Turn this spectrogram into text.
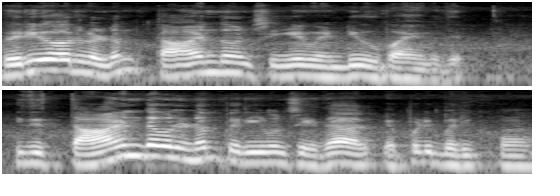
பெரியோர்களிடம் தாழ்ந்தவன் செய்ய வேண்டிய உபாயம் இது. இது தாழ்ந்தவனிடம் பெரியவன் செய்தால் எப்படி பலிக்கும்?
